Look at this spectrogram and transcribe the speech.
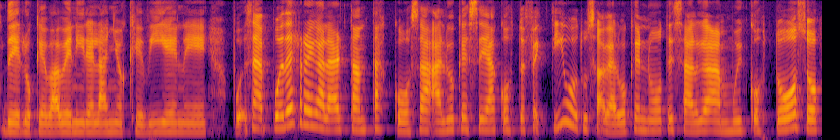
de lo que va a venir el año que viene. O sea, puedes regalar tantas cosas, algo que sea costo efectivo, tú sabes, algo que no te salga muy costoso,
